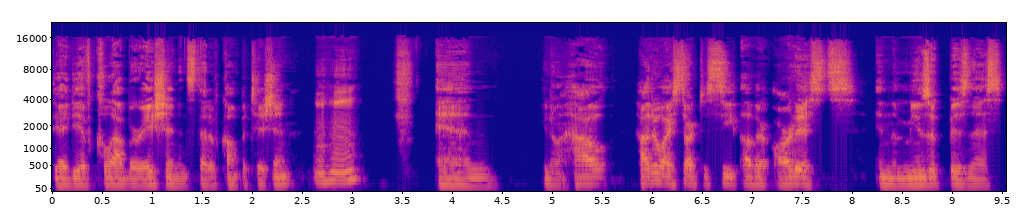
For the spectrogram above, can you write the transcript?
the idea of collaboration instead of competition. Mm-hmm and you know how how do i start to see other artists in the music business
